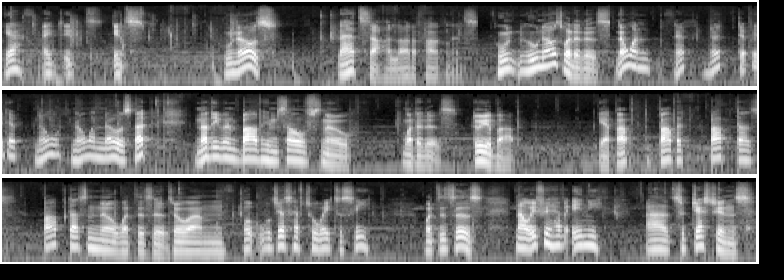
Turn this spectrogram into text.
Yeah, I, it's, it's, who knows? That's a lot of hoglins. Who who knows what it is? No one, no no one knows. Not not even Bob himself know what it is. Do you, Bob? Yeah, Bob Bob Bob does. Bob doesn't know what this is. So um, we'll we'll just have to wait to see what this is. Now, if you have any uh, suggestions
